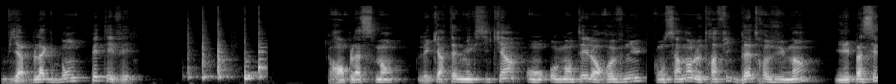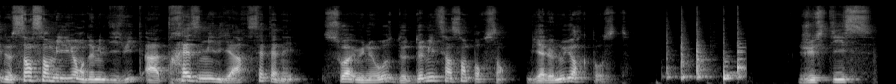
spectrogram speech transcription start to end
via Black Bond PTV. Remplacement. Les cartels mexicains ont augmenté leurs revenus concernant le trafic d'êtres humains. Il est passé de 500 millions en 2018 à 13 milliards cette année, soit une hausse de 2500% via le New York Post. Justice.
